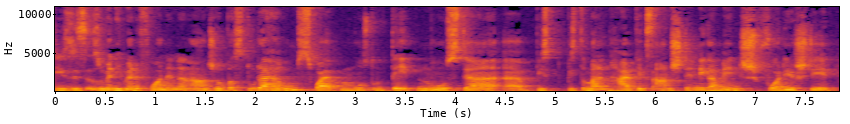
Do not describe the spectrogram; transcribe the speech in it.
dieses, also wenn ich meine Freundinnen anschaue, was du da herumswipen musst und daten musst, ja, äh, bis, bis da mal ein halbwegs anständiger Mensch vor dir steht,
